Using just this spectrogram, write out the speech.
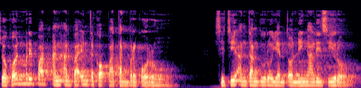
Jokon meripat an arba'in tekok patang perkoro. Siji antang duro yento ningali siro.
